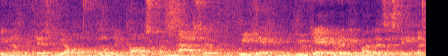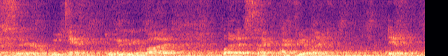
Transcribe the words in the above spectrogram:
you know, because we all know building costs are massive. We can't, you can't do anything about it as a state legislator, we can't do anything about it, but it's like, I feel like if,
